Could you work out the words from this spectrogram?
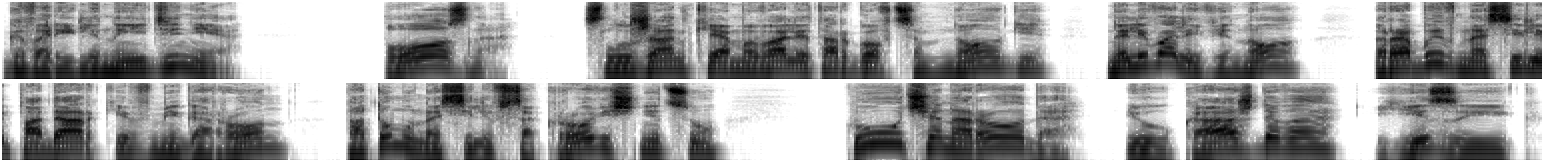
говорили наедине. Поздно. Служанки омывали торговцам ноги, наливали вино, рабы вносили подарки в Мегарон, потом уносили в сокровищницу. Куча народа, и у каждого язык.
